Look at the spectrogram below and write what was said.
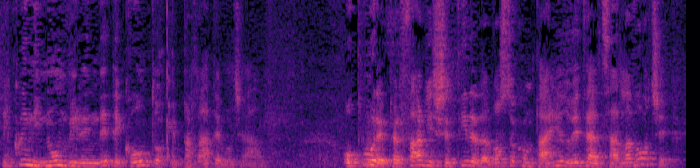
e quindi non vi rendete conto che parlate a voce alta. Oppure per farvi sentire dal vostro compagno dovete alzare la voce.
